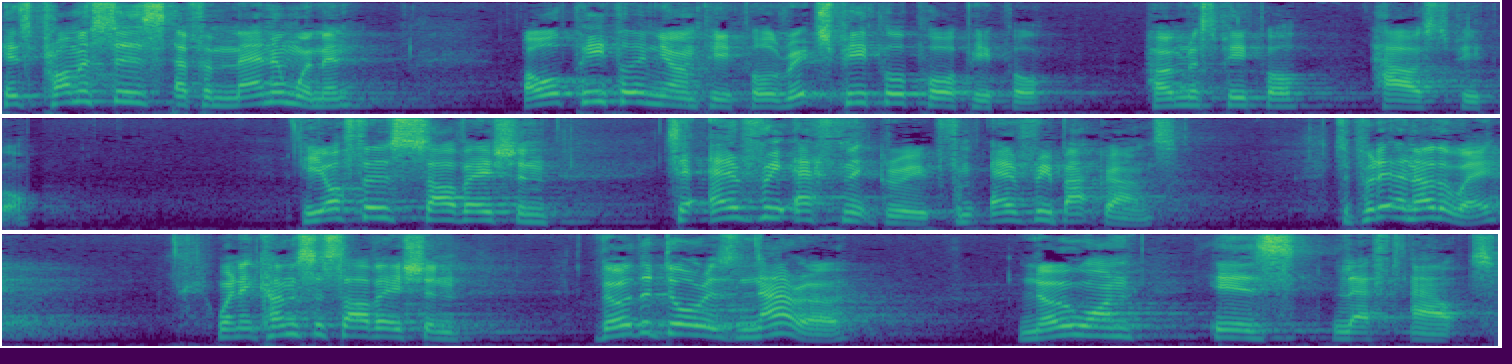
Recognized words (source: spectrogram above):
His promises are for men and women, old people and young people, rich people, poor people, homeless people, housed people. He offers salvation to every ethnic group from every background. To put it another way, when it comes to salvation, though the door is narrow, no one is left out.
